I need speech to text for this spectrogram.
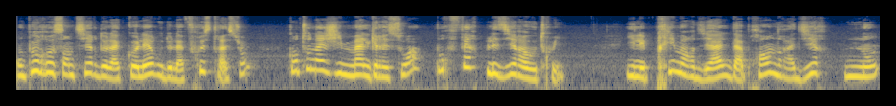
On peut ressentir de la colère ou de la frustration quand on agit malgré soi pour faire plaisir à autrui. Il est primordial d'apprendre à dire non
